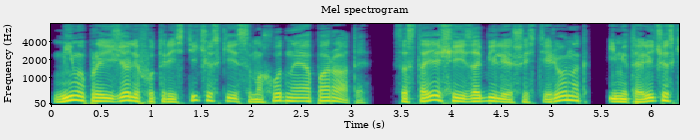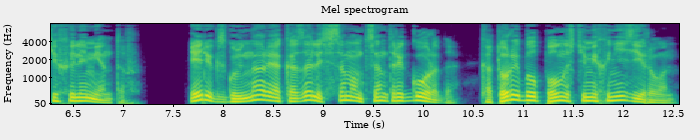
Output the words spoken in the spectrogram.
Мимо проезжали футуристические самоходные аппараты, состоящие из обилия шестеренок и металлических элементов. Эрик с Гульнарой оказались в самом центре города, который был полностью механизирован.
